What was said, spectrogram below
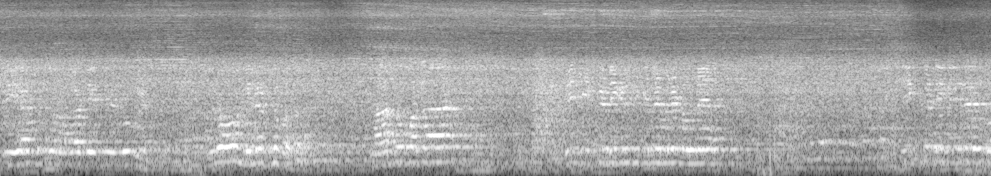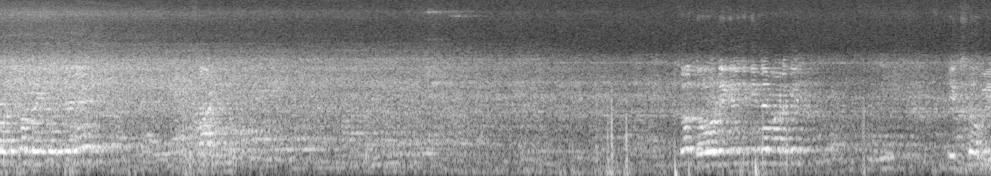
we have to convert it into minutes ਇਹਨੂੰ ਆਪਾਂ ਮਿੰਟ ਚ ਬਦਲਣਾ ਸਾਨੂੰ ਪਤਾ ਹੈ ਵੀ 1 ਡਿਗਰੀ ਚ ਕਿੰਨੇ ਮਿੰਟ ਹੁੰਦੇ ਆ 1 ਡਿਗਰੀ ਦੇ ਥੋੜੇ ਤੋਂ ਮਿੰਟ ਹੁੰਦੇ ਨੇ 60 ਸੋ 2 ਡਿਗਰੀ ਚ ਕਿੰਨੇ ਬਣ ਗਏ 120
